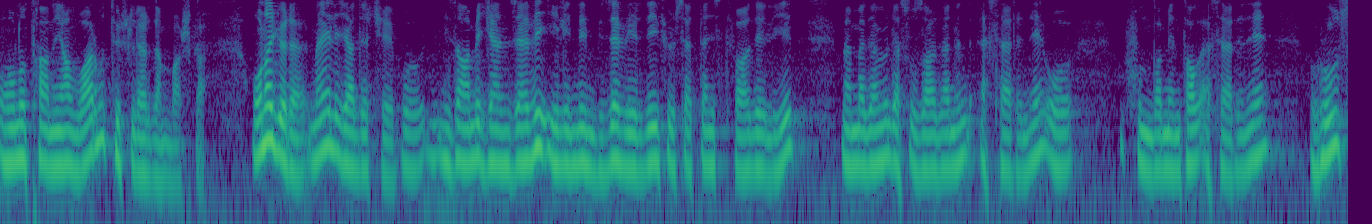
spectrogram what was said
onu tanıyan varmı türklərdən başqa? Ona görə mənə elə gəlir ki, bu Nizami Gəncəvi ilinin bizə verdiyi fürsətdən istifadə eləyib Məmməd Əmin Rəsulzadənin əsərini, o fundamental əsərini rus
